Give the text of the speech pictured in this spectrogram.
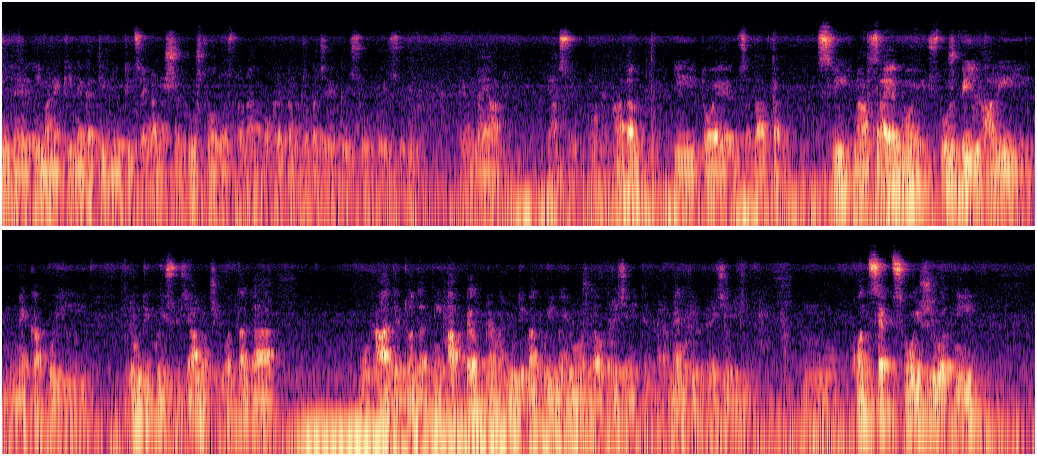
bude, ima neki negativni uticaj na naše društvo, odnosno na konkretno na događaje koji su, koji su e, najavljeni. Ja se tome nadam i to je zadatak svih nas zajedno i službi, ali nekako i ljudi koji su iz javnog života da urade dodatni apel prema ljudima koji imaju možda određeni temperament i određeni mm, koncept svoj životni,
